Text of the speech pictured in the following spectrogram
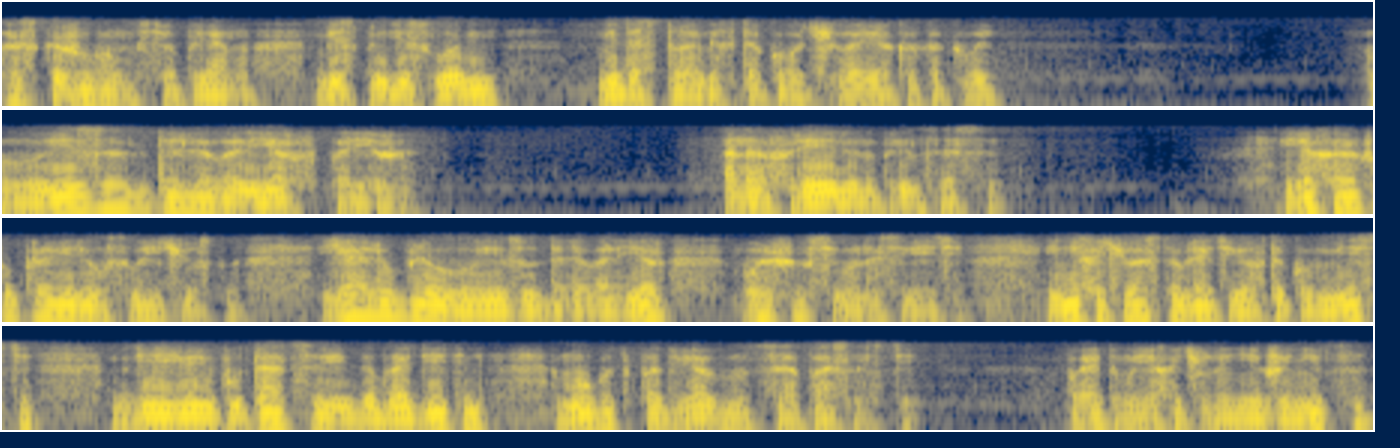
Расскажу вам все прямо, без предисловий, недостойных такого человека, как вы. Луиза де Лавальер в Париже. Она фрейлина принцессы. Я хорошо проверил свои чувства. Я люблю Луизу де Лавальер больше всего на свете, и не хочу оставлять ее в таком месте, где ее репутация и добродетель могут подвергнуться опасности. Поэтому я хочу на ней жениться,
